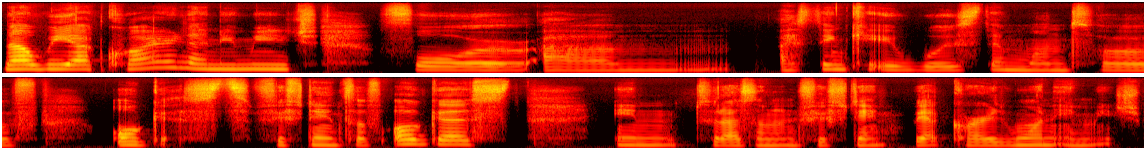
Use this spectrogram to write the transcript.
Now, we acquired an image for, um, I think it was the month of August, 15th of August in 2015. We acquired one image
